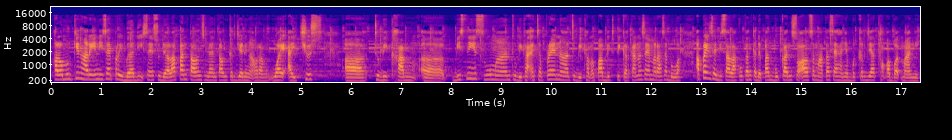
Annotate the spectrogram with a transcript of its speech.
Kalau mungkin hari ini saya pribadi saya sudah 8 tahun 9 tahun kerja dengan orang why I choose uh, to become a business woman, to become entrepreneur, to become a public speaker. Karena saya merasa bahwa apa yang saya bisa lakukan ke depan bukan soal semata saya hanya bekerja talk about money.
